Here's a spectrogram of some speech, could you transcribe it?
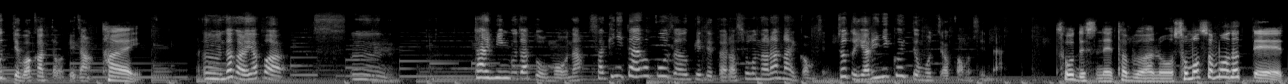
うって分かったわけじゃん。はい。うん、だからやっぱ、うん、タイミングだと思うな。先に対話講座を受けてたらそうならないかもしれない。ちょっとやりにくいって思っちゃうかもしれない。そうですね。多分あのそもそもだって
